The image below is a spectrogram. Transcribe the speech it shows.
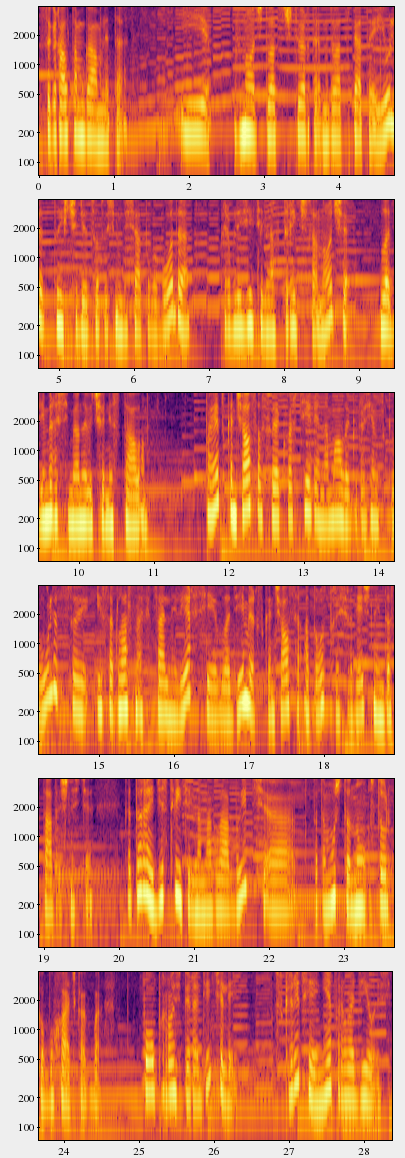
Сыграл там Гамлета. И в ночь с 24 на 25 июля 1980 года, приблизительно в 3 часа ночи, Владимира Семеновича не стало. Поэт скончался в своей квартире на Малой Грузинской улице, и, согласно официальной версии, Владимир скончался от острой сердечной недостаточности – которая действительно могла быть, э, потому что, ну, столько бухать как бы. По просьбе родителей вскрытие не проводилось,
